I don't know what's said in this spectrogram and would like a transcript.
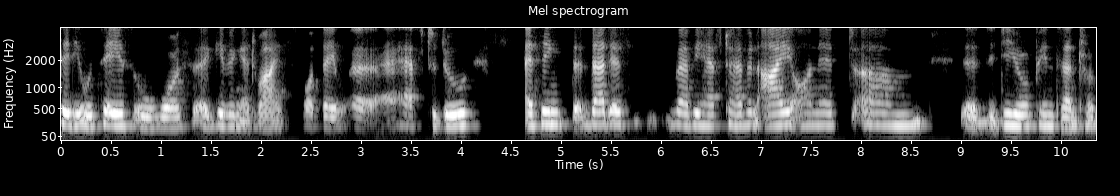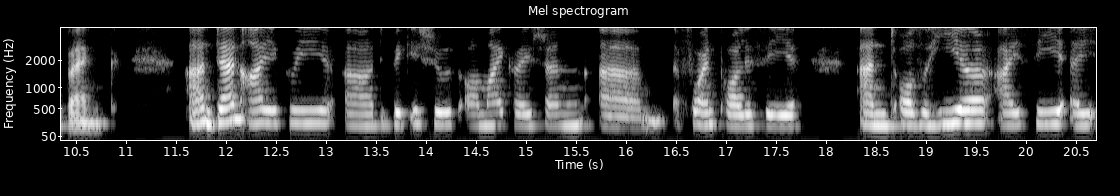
CDU-CSU was uh, giving advice what they uh, have to do. I think th that is where we have to have an eye on it, um, the, the, European Central Bank. And then I agree, uh, the big issues are migration, um, foreign policy, and also here, I see a,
